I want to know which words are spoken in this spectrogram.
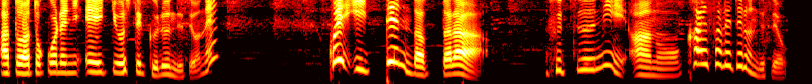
あとあとこれに影響してくるんですよね。これ1点だったら、普通に、あの、返されてるんですよ。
